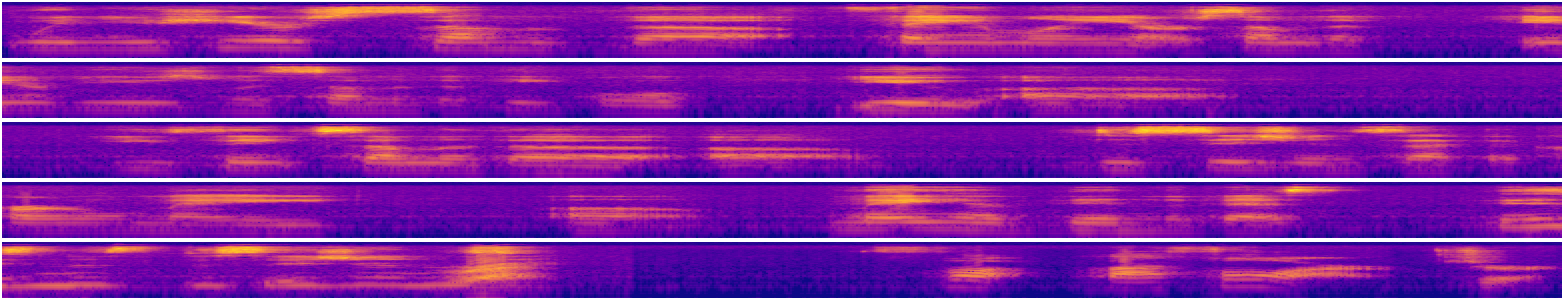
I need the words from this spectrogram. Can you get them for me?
when you hear some of the family or some of the interviews with some of the people, you uh, you think some of the uh, decisions that the colonel made uh, may have been the best business decisions, Right. by far Sure.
